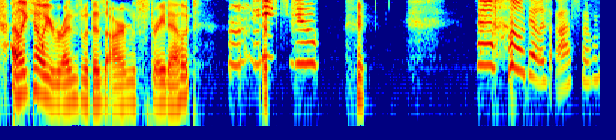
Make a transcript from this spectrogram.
I like how he runs with his arms straight out. Me too. Oh, that was awesome.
